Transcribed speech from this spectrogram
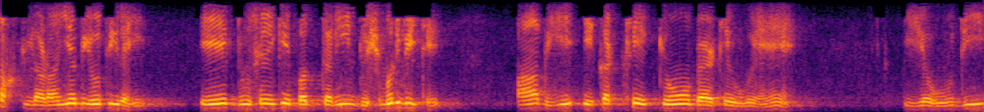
سخت لڑائیاں بھی ہوتی رہی، ایک دوسرے کے بدترین دشمن بھی تھے آپ یہ اکٹھے کیوں بیٹھے ہوئے ہیں؟ یہودی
